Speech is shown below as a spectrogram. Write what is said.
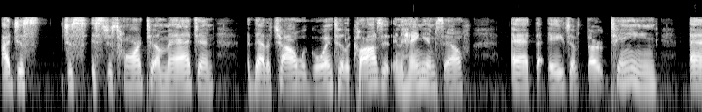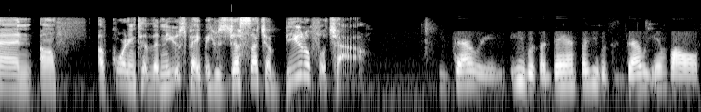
I just just it's just hard to imagine that a child would go into the closet and hang himself at the age of 13 and um, according to the newspaper he was just such a beautiful child very he was a dancer. He was very involved.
